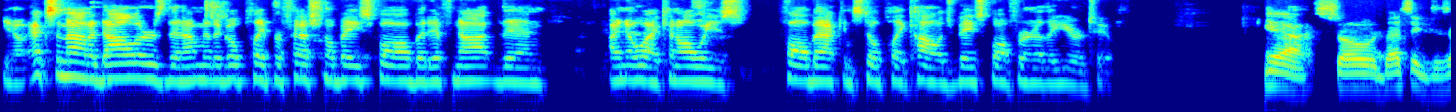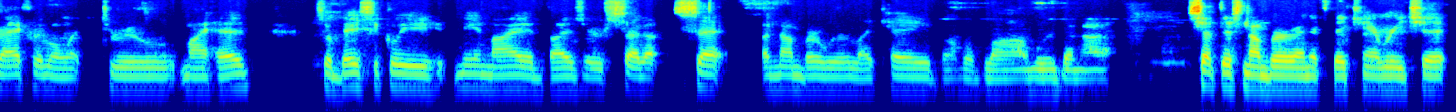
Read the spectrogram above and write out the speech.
you know, X amount of dollars, then I'm going to go play professional baseball. But if not, then I know I can always fall back and still play college baseball for another year or two. Yeah, so that's exactly what went through my head. So basically, me and my advisor set up set a number. We were like, hey, blah blah blah. We're gonna set this number, and if they can't reach it,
